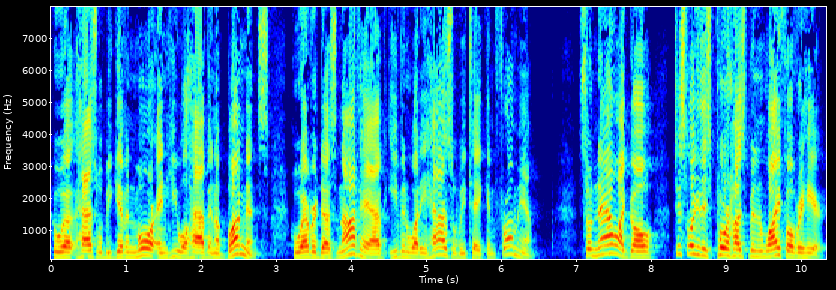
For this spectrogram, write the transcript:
who has will be given more, and he will have in abundance. Whoever does not have, even what he has will be taken from him. So now I go, just look at this poor husband and wife over here.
